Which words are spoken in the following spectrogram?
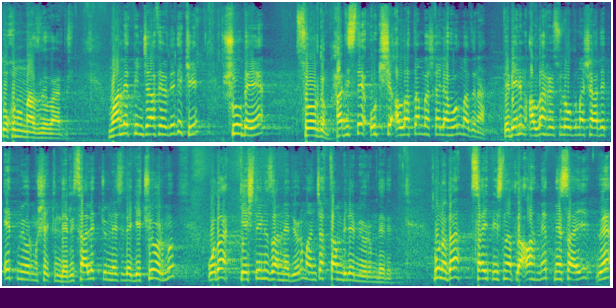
dokunulmazlığı vardır. Muhammed bin Cafer dedi ki, Şube'ye sordum. Hadiste o kişi Allah'tan başka ilah olmadığına ve benim Allah Resulü olduğuma şehadet etmiyor mu şeklinde risalet cümlesi de geçiyor mu? O da geçtiğini zannediyorum ancak tam bilemiyorum dedi. Bunu da Said İsnat'la Ahmet, Nesai ve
